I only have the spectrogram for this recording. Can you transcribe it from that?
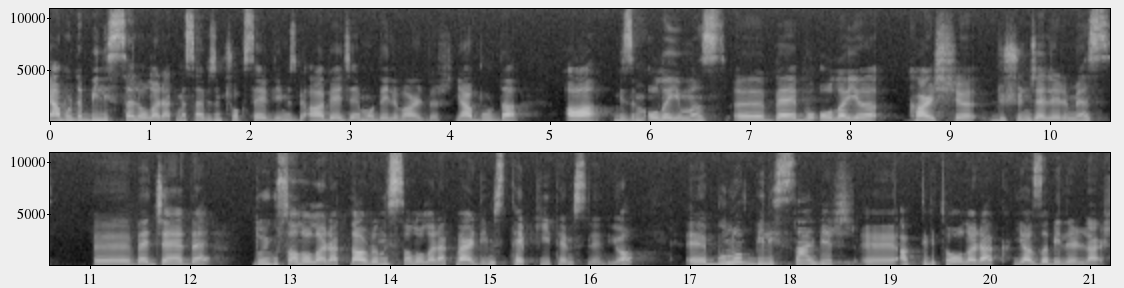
Yani burada bilişsel olarak mesela bizim çok sevdiğimiz bir ABC modeli vardır. Yani burada A bizim olayımız, e, B bu olaya karşı düşüncelerimiz e, ve C de duygusal olarak, davranışsal olarak verdiğimiz tepkiyi temsil ediyor. E, Bunu bilişsel bir aktivite olarak yazabilirler.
